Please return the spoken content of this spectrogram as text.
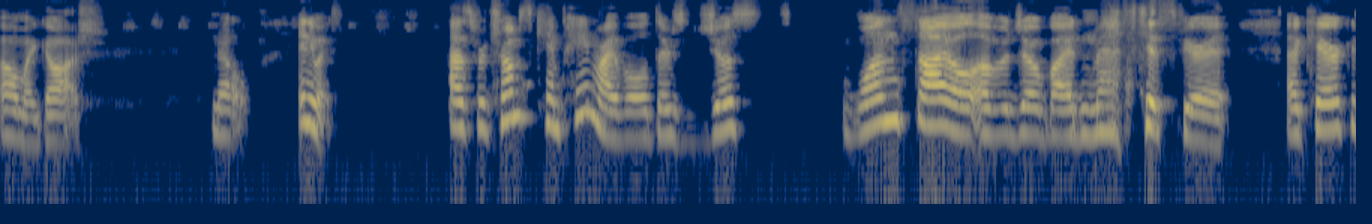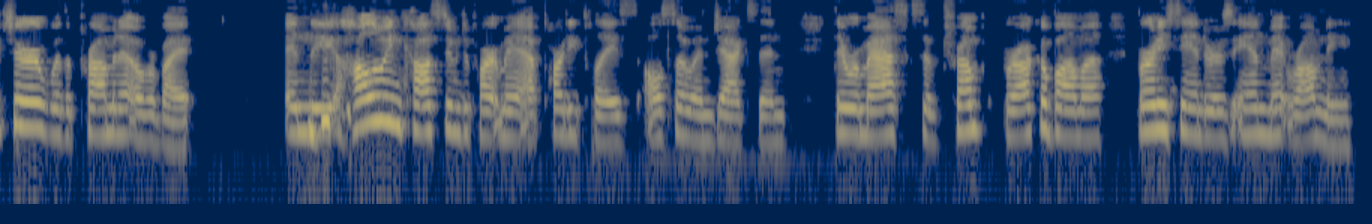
Oh my gosh. No. Anyways, as for Trump's campaign rival, there's just one style of a Joe Biden mask Spirit a caricature with a prominent overbite. In the Halloween costume department at Party Place, also in Jackson, there were masks of Trump, Barack Obama, Bernie Sanders, and Mitt Romney.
